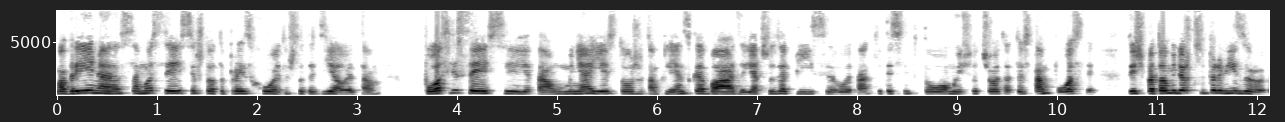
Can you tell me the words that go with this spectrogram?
Во время самой сессии что-то происходит, что-то делает там. После сессии там у меня есть тоже там клиентская база, я все записываю, там какие-то симптомы, еще что-то, то есть там после. Ты еще потом идешь к супервизору,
